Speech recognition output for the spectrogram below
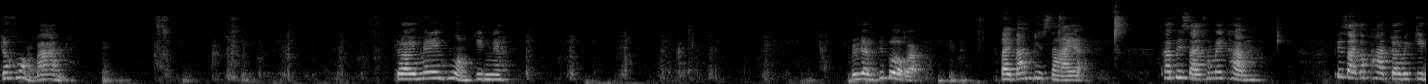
เจ้าของบ้าน จอยไม่ได้ห่วงกินไงแล้วอย่างที่บอกอะ ไปบ้านพี่สายอะ ถ้าพี่สายเขาไม่ทำพี่สายก็พาจอยไปกิน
